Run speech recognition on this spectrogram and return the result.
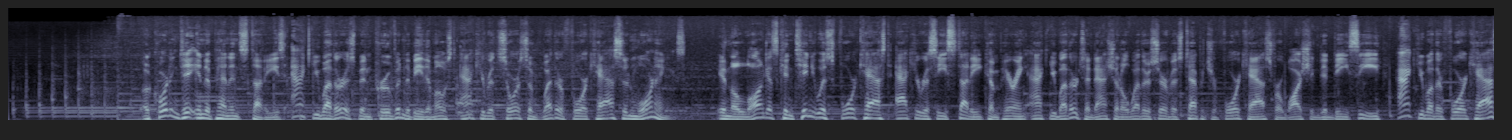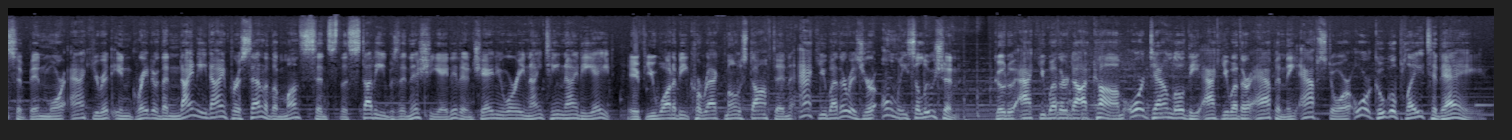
According to independent studies, AccuWeather has been proven to be the most accurate source of weather forecasts and warnings. In the longest continuous forecast accuracy study comparing AccuWeather to National Weather Service temperature forecasts for Washington, D.C., AccuWeather forecasts have been more accurate in greater than 99% of the months since the study was initiated in January 1998. If you want to be correct most often, AccuWeather is your only solution. Go to AccuWeather.com or download the AccuWeather app in the App Store or Google Play today.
